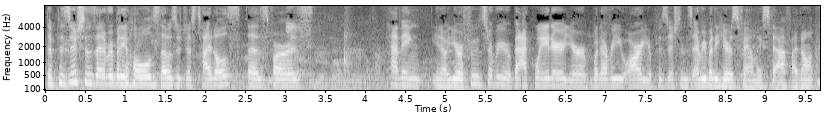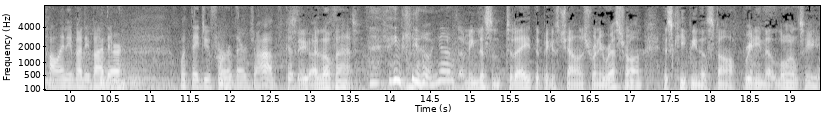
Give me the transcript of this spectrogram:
The positions that everybody holds, those are just titles as far as having, you know, you're a food server, you're a back waiter, you're whatever you are, your positions. Everybody here is family staff. I don't call anybody by their what they do for their job. See, I love that. thank you. Yeah. I mean, listen, today the biggest challenge for any restaurant is keeping the staff, breeding that loyalty.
